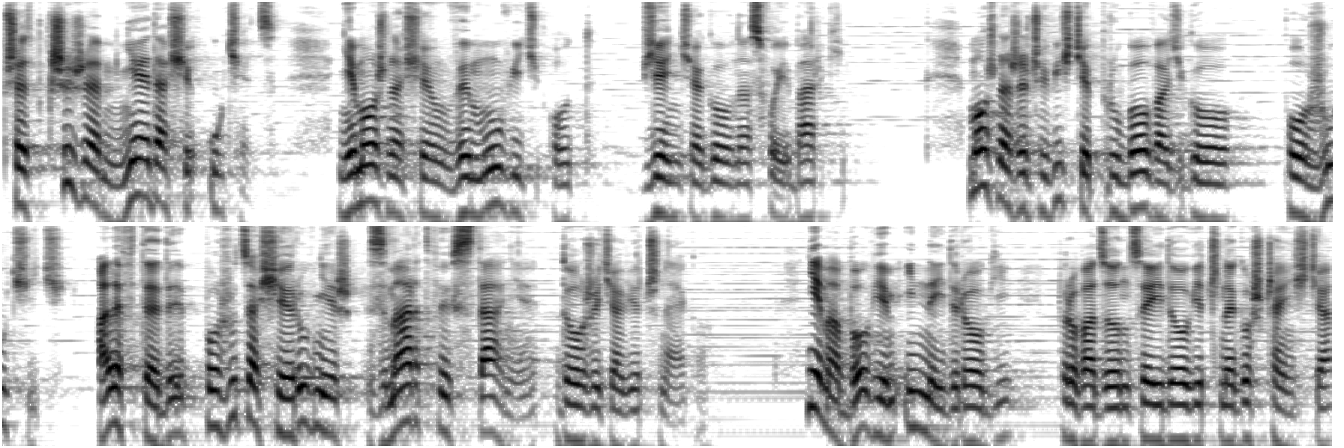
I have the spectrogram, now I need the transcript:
Przed krzyżem nie da się uciec, nie można się wymówić od wzięcia Go na swoje barki. Można rzeczywiście próbować Go porzucić, ale wtedy porzuca się również zmartwychwstanie do życia wiecznego. Nie ma bowiem innej drogi prowadzącej do wiecznego szczęścia,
